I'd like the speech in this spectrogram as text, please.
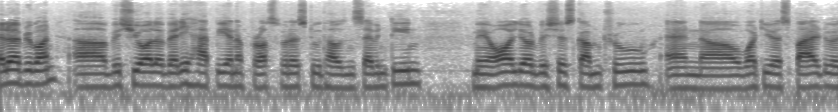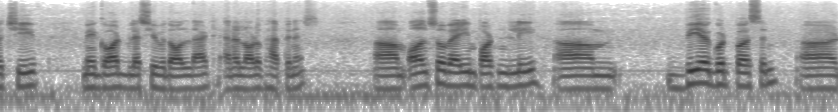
Hello everyone. Uh, wish you all a very happy and a prosperous 2017. May all your wishes come true and uh, what you aspire to achieve, may God bless you with all that and a lot of happiness. Um, also very importantly, um, be a good person, uh,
